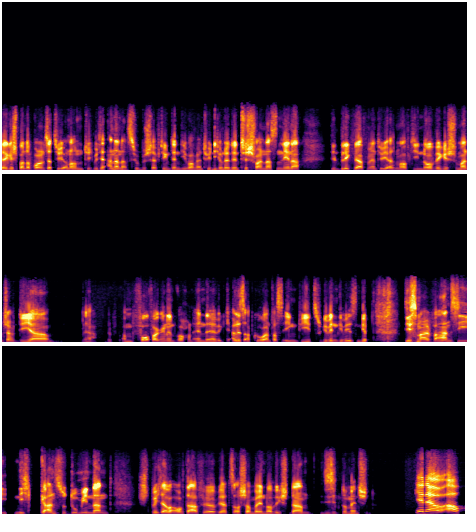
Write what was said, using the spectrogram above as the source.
sehr gespannt. Wir wollen uns natürlich auch noch natürlich mit den anderen Nationen beschäftigen, denn die wollen wir natürlich nicht unter den Tisch fallen lassen, Lena. Den Blick werfen wir natürlich erstmal auf die norwegische Mannschaft, die ja, ja am vorvergangenen Wochenende wirklich alles abgeräumt, was irgendwie zu gewinnen gewesen gibt. Diesmal waren sie nicht ganz so dominant, spricht aber auch dafür, wir hatten es auch schon bei den norwegischen Damen, sie sind nur Menschen. Genau, auch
